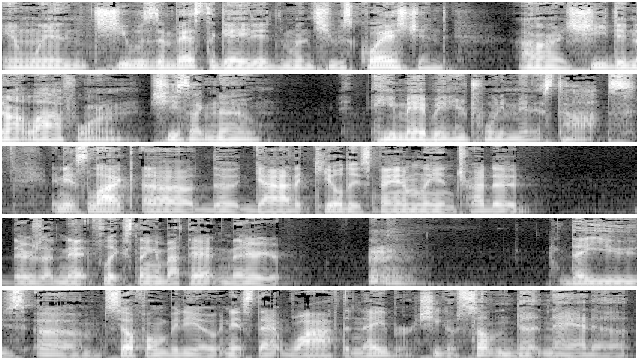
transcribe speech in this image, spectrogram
And when she was investigated, when she was questioned, uh, she did not lie for him. She's like, no, he may have been here 20 minutes tops. And it's like uh, the guy that killed his family and tried to. There's a Netflix thing about that, and they they use um, cell phone video, and it's that wife, the neighbor. She goes, something doesn't add up.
